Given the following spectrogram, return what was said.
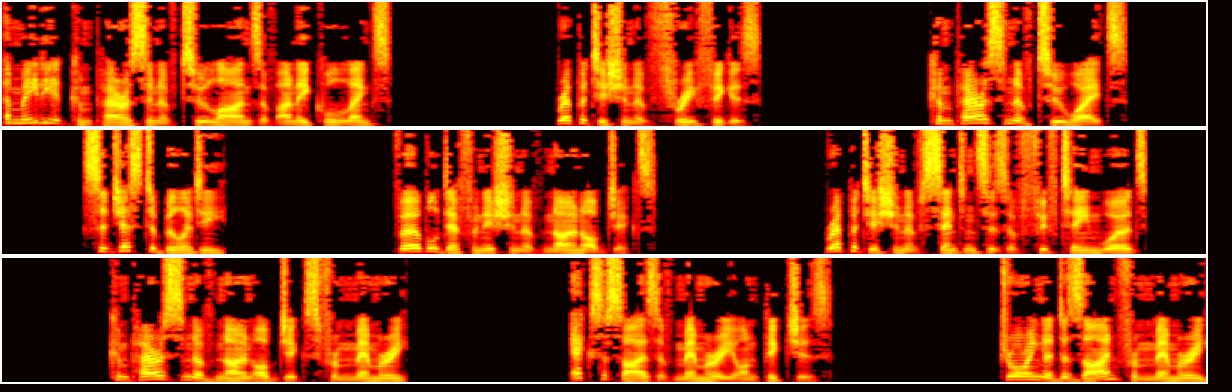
Immediate comparison of two lines of unequal lengths. Repetition of three figures. Comparison of two weights Suggestibility. Verbal definition of known objects. Repetition of sentences of 15 words. Comparison of known objects from memory. Exercise of memory on pictures. Drawing a design from memory.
